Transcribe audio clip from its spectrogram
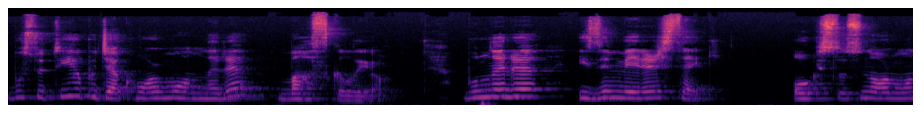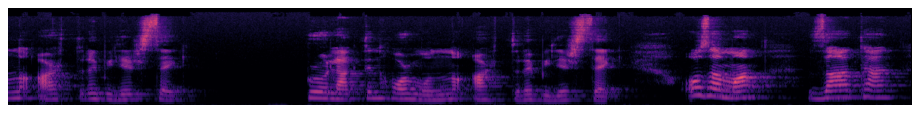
bu sütü yapacak hormonları baskılıyor. Bunları izin verirsek, oksitosin hormonunu arttırabilirsek, prolaktin hormonunu arttırabilirsek o zaman zaten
